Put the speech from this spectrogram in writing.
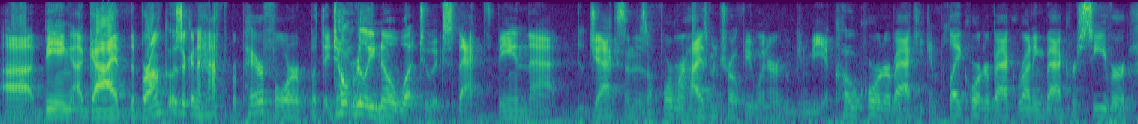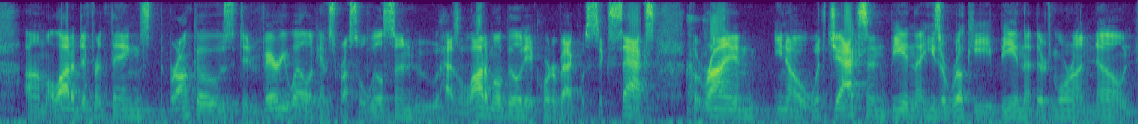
uh, being a guy the Broncos are going to have to prepare for, but they don't really know what to expect, being that Jackson is a former Heisman Trophy winner who can be a co-quarterback, he can play quarterback, running back, receiver, um, a lot of different things. The Broncos did very well against Russell Wilson, who has a lot of mobility at quarterback with six sacks. But Ryan, you know, with Jackson being that he's a rookie, being that there's more unknown,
